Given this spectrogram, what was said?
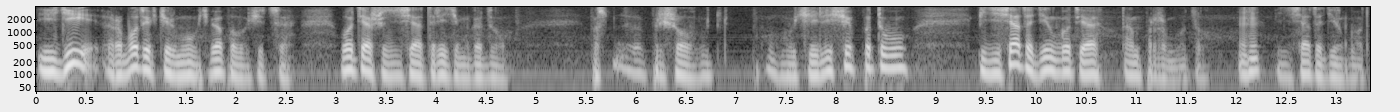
Иди, работай в тюрьму, у тебя получится. Вот я в 63 году пришел в училище в ПТУ. 51 год я там проработал. Угу. 51 год.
